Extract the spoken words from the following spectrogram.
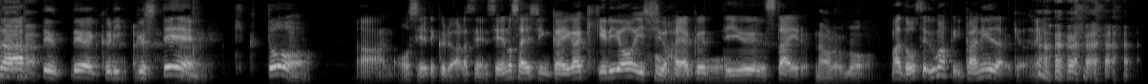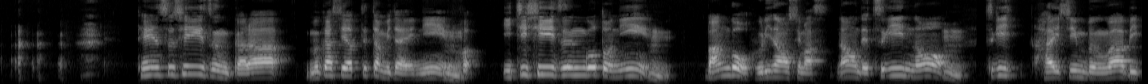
だって言ってクリックして、聞くと、あの、教えてくる原先生の最新回が聞けるよ、一周早くっていうスタイル。なるほど。まあどうせうまくいかねえだろうけどね。tenth season から昔やってたみたいに、うん1シーズンごとうにん。番号を振り直します。なので次の、うん。次配信分はビッ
